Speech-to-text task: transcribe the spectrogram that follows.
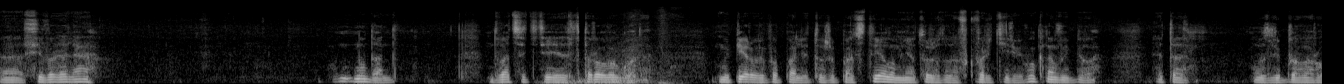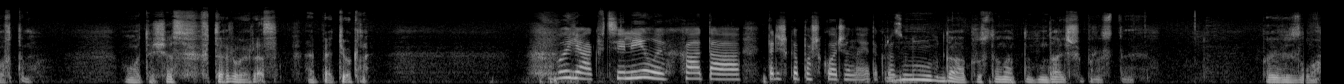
э, февраля. Ну да, 22 года. Мы первые попали тоже по отстрелу. У меня тоже туда в квартире окна выбило. Это возле Броваров там. Вот, а сейчас второй раз опять окна. Ви як вціліли? Хата трішки пошкоджена, я так розумію. Ну да, просто вона далі просто повезло.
